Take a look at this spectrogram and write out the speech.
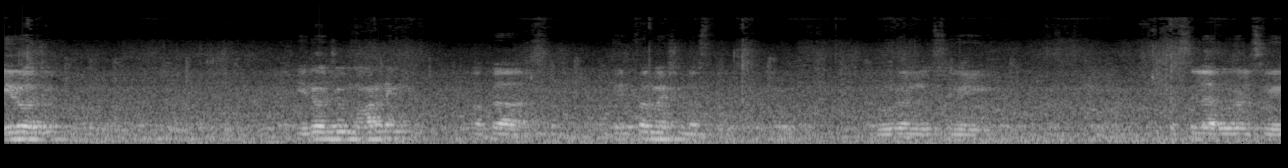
ఈరోజు ఈరోజు మార్నింగ్ ఒక ఇన్ఫర్మేషన్ వస్తుంది rural CI Sircilla rural CI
